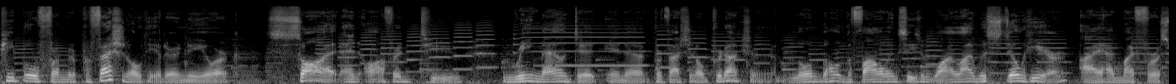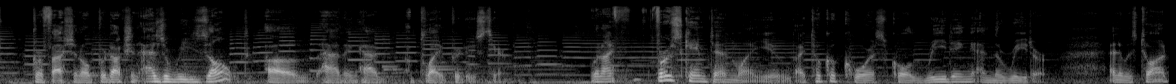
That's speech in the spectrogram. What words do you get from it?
people from the professional theater in New York saw it and offered to remount it in a professional production. Lo and behold, the following season, while I was still here, I had my first professional production as a result of having had a play produced here. When I first came to NYU, I took a course called Reading and the Reader. And it was taught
